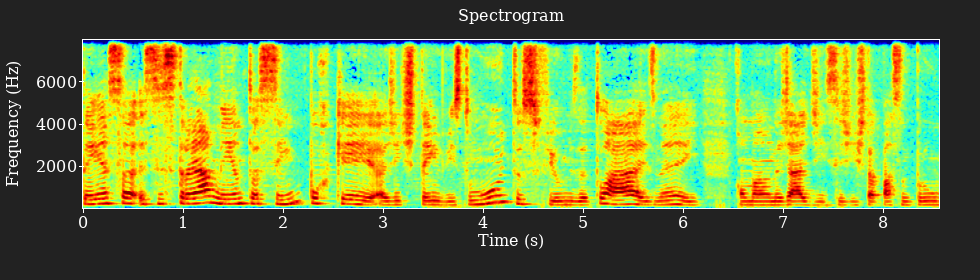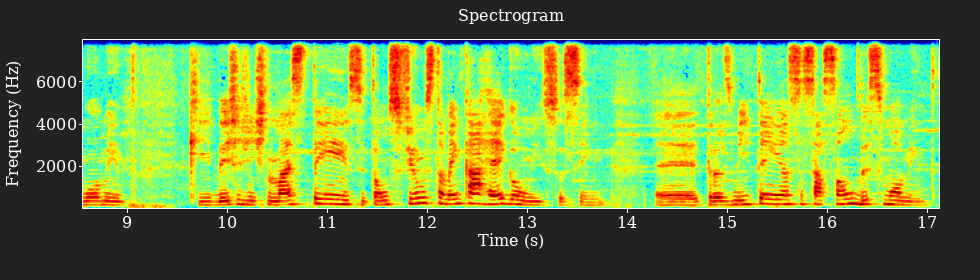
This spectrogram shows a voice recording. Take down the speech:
tem essa, esse estranhamento, assim, porque a gente tem visto muitos filmes atuais, né? E como a Ana já disse, a gente está passando por um momento que deixa a gente mais tenso. Então, os filmes também carregam isso, assim, é, transmitem a sensação desse momento.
